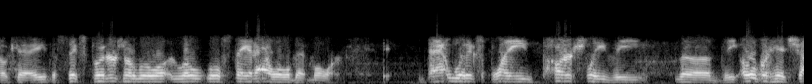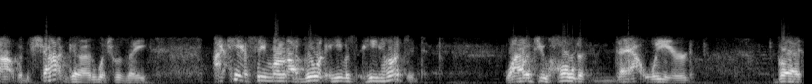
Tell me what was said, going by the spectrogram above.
Okay, the six footers are a little, a little, will stand out a little bit more. That would explain partially the the the overhead shot with the shotgun, which was a. I can't see Murdaugh doing it. He was he hunted. Why would you hold it that weird? But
